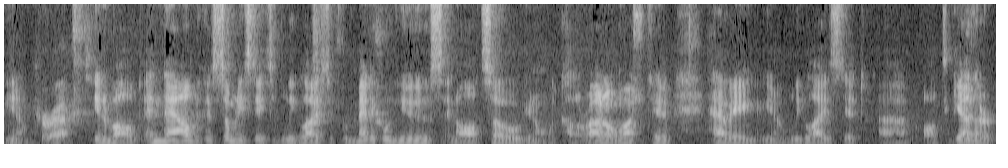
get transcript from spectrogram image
you know, correct involved. And now, because so many states have legalized it for medical use, and also, you know, like Colorado and Washington having, you know, legalized it uh, altogether,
